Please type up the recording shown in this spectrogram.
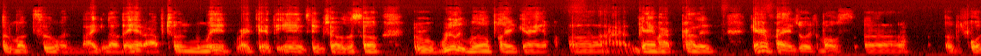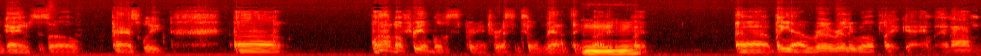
put them up two, and like you know they had an opportunity to win right there at the end. Team chosen, so a really well played game. Uh, game I probably game I probably enjoyed the most uh, of the four games this uh, past week. Uh, well, I don't know, free and bullets is pretty interesting to too. Now I think about mm-hmm. it, but uh, but yeah, really, really well played game, and I'm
